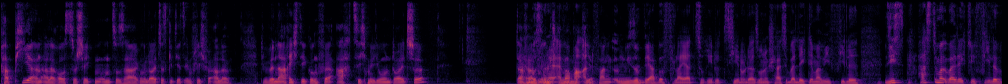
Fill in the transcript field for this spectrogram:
Papier an alle rauszuschicken, um zu sagen, Leute, es gibt jetzt Impfpflicht für alle. Die Benachrichtigung für 80 Millionen Deutsche Dafür da muss man halt einfach mal anfangen, irgendwie so Werbeflyer zu reduzieren oder so eine Scheiße. Überleg dir mal, wie viele. Siehst, hast du mal überlegt, wie viele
